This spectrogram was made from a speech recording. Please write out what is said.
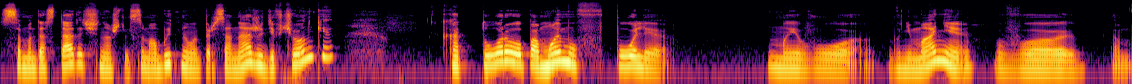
самодостаточного, что ли, самобытного персонажа девчонки – которого, по-моему, в поле моего внимания в, там,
